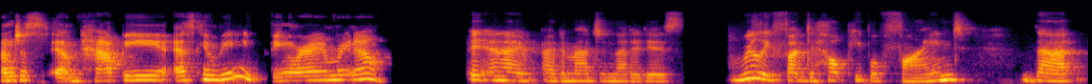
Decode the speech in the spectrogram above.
i'm just i'm happy as can be being where i am right now. And I, i'd imagine that it is really fun to help people find that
